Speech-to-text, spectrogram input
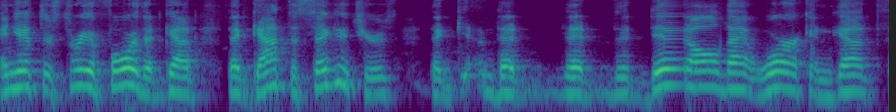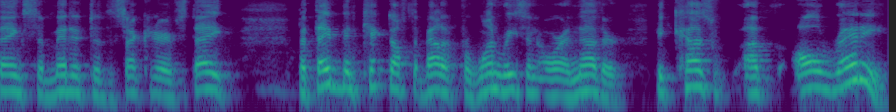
And yet there's three or four that got, that got the signatures, that, that, that, that did all that work and got things submitted to the Secretary of State. But they've been kicked off the ballot for one reason or another because of already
